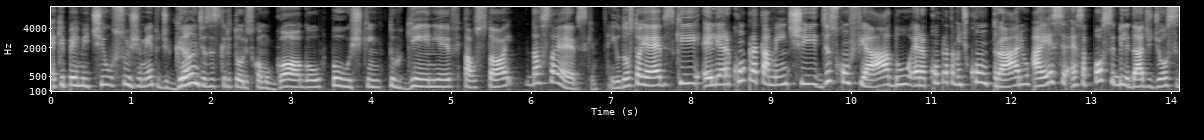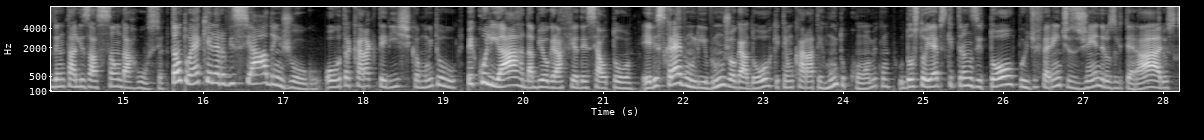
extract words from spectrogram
é que permitiu o surgimento de grandes escritores como Gogol, Pushkin, Turgenev, Tolstói Dostoiévski. E o Dostoiévski, ele era completamente desconfiado, era completamente contrário a esse, essa possibilidade de ocidentalização da Rússia. Tanto é que ele era viciado em jogo. Outra característica muito peculiar da biografia desse autor. Ele escreve um livro, Um Jogador, que tem um caráter muito cômico. O Dostoiévski transitou por diferentes gêneros literários.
